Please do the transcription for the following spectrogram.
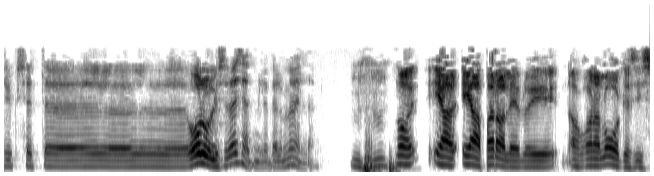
siuksed öö, olulised asjad, mille peale mõelda mm. -hmm. no hea, hea paralleel või nagu analoogia siis,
